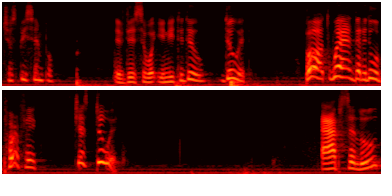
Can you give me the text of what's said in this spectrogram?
Just be simple. If this is what you need to do, do it. But when did I do it perfect? Just do it. Absolute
